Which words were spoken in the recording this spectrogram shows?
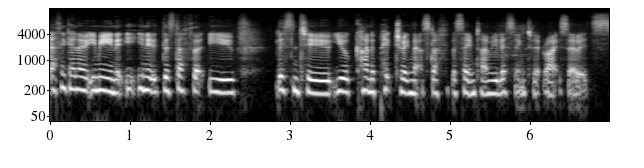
I, I, think I know what you mean. You know, the stuff that you listen to, you're kind of picturing that stuff at the same time you're listening to it, right? So it's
